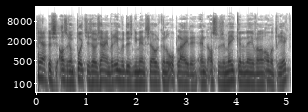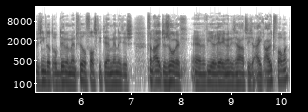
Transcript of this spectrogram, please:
Ja. Dus als er een potje zou zijn waarin we dus die mensen zouden kunnen opleiden... en als we ze mee kunnen nemen van een ander traject... we zien dat er op dit moment veel facilitair managers vanuit de zorg... Uh, via reorganisaties eigenlijk uitvallen.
